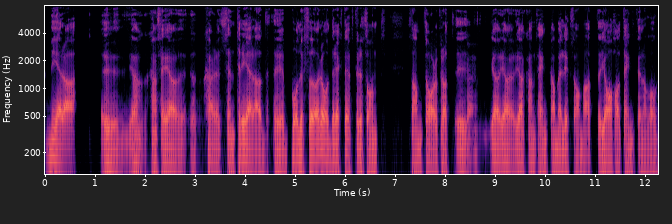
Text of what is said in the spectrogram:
mera, eh, jag kan säga självcentrerad, eh, både före och direkt efter ett sånt samtal. För att eh, okay. jag, jag, jag, kan tänka mig liksom att jag har tänkt det någon gång,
